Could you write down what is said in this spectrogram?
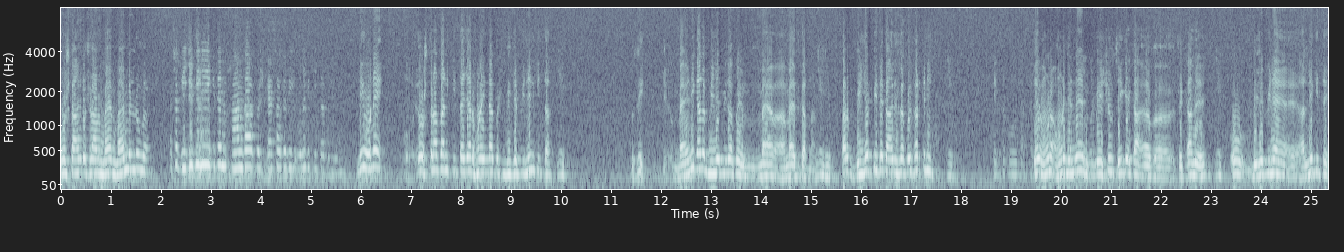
ਉਸ ਕਾਂਗਰਸ ਨਾਲ ਮੈਂ ਮੈਂ ਮਿਲ ਲੂੰਗਾ। ਅੱਛਾ ਬੀਜੇਪੀ ਨੇ ਕਿਤੇ ਨੁਕਸਾਨ ਦਾ ਕੁਝ ਕਹਿ ਸਕਦੇ ਵੀ ਉਹਨੇ ਵੀ ਕੀਤਾ ਤੁਸੀਂ ਨਹੀਂ ਉਹਨੇ ਉਸ ਤਰ੍ਹਾਂ ਤਾਂ ਨਹੀਂ ਕੀਤਾ ਯਾਰ ਹੁਣ ਇੰਨਾ ਕੁਝ ਬੀਜੇਪੀ ਨੇ ਨਹੀਂ ਕੀਤਾ। ਤੁਸੀਂ ਮੈਂ ਨਹੀਂ ਕਹਿੰਦਾ ਬੀਜੇਪੀ ਦਾ ਕੋਈ ਮੈਂ ਹਮਾਇਤ ਕਰਨਾ। ਪਰ ਬੀਜੇਪੀ ਤੇ ਕਾਂਗਰਸ ਦਾ ਕੋਈ ਫ਼ਰਕ ਨਹੀਂ। ਜੀ। ਤੇ ਹੁਣ ਹੁਣ ਜਿੰਨੇ ਇਸ਼ੂ ਸੀਗੇ ਸਿੱਖਾਂ ਦੇ ਉਹ ਬੀਜੇਪੀ ਨੇ ਹੱਲ ਨਹੀਂ ਕੀਤੇ।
